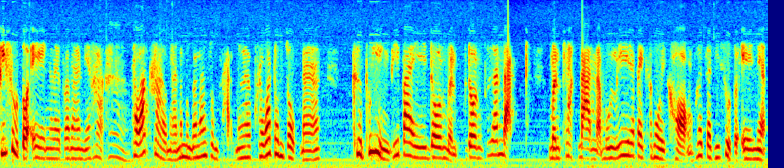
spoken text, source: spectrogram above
พิสูจน์ตัวเองอะไรประมาณเนี้ยค่ะ เพราะว่าข่าวนั้นน่ะมันก็น่าสงสารมากเพราะว่าตอนจบนะ คือผู้หญิงที่ไปโดนเหมือนโดนเพื่อนแบบเหมือนผลักดันอะบูลลี่ให้ไปขโมยของเพื่อจะพิสูจน์ตัวเองเนี่ย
